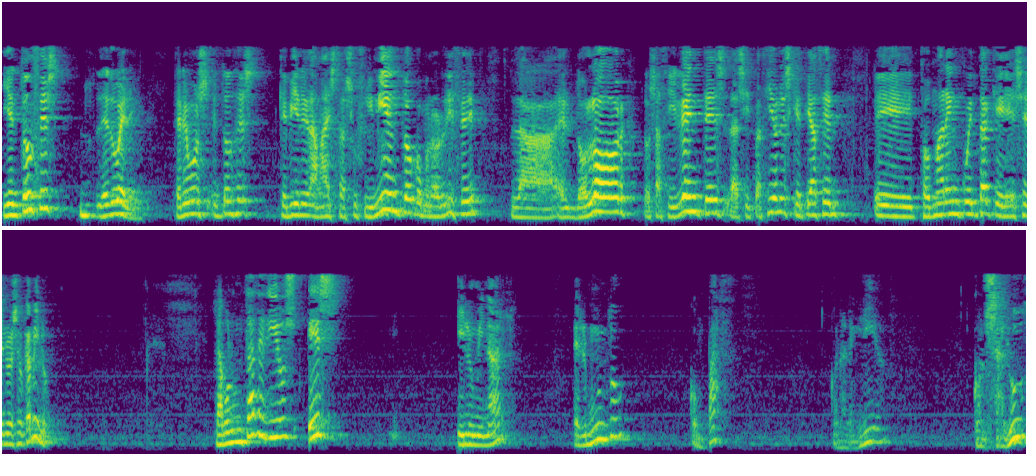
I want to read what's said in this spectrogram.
Y entonces le duele. Tenemos entonces que viene la maestra sufrimiento, como nos dice, el dolor, los accidentes, las situaciones que te hacen eh, tomar en cuenta que ese no es el camino. La voluntad de Dios es iluminar el mundo con paz, con alegría, con salud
